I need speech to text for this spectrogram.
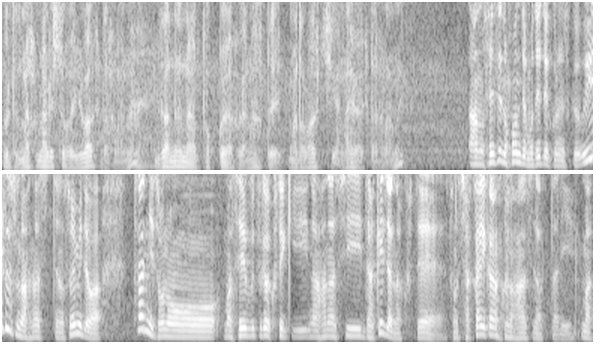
こうやって亡くなる人がいるわけだからね、残念ながら特効薬がなくてまだワクチンがないわけだからねあの先生の本でも出てくるんですけどウイルスの話っていうのはそういう意味では単にその、まあ、生物学的な話だけじゃなくてその社会科学の話だったり、まあ、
